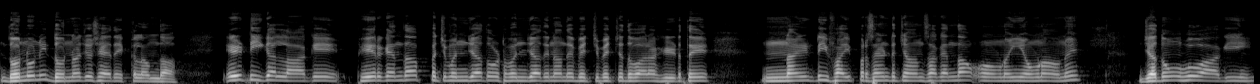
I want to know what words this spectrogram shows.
ਦੋਨੋਂ ਨਹੀਂ, ਦੋਨਾਂ 'ਚੋਂ ਸ਼ਾਇਦ ਇੱਕ ਲਾਉਂਦਾ। ਇਹ ਟੀਕਾ ਲਾ ਕੇ ਫਿਰ ਕਹਿੰਦਾ 55 ਤੋਂ 58 ਦਿਨਾਂ ਦੇ ਵਿੱਚ ਵਿੱਚ ਦੁਬਾਰਾ ਹੀਟ ਤੇ 95% ਚਾਂਸ ਆ ਕਹਿੰਦਾ ਆਉਣਾ ਹੀ ਆਉਣਾ ਉਹਨੇ। ਜਦੋਂ ਉਹ ਆ ਗਈ,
